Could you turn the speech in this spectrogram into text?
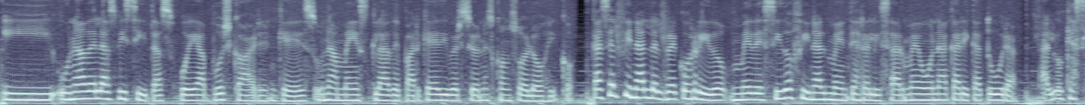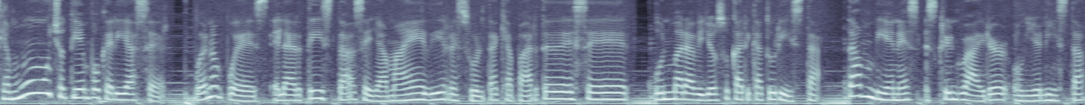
y una de las visitas fue a Busch Garden, que es una mezcla de parque de diversiones con zoológico. Casi al final del recorrido me decido finalmente a realizarme una caricatura, algo que hacía mucho tiempo quería hacer. Bueno, pues el artista se llama Eddie, resulta que aparte de ser un maravilloso caricaturista, también es screenwriter o guionista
